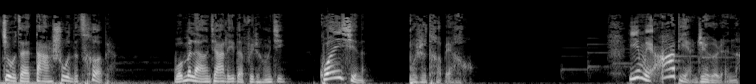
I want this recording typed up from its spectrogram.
就在大树的侧边，我们两家离得非常近，关系呢不是特别好。因为阿典这个人呢，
